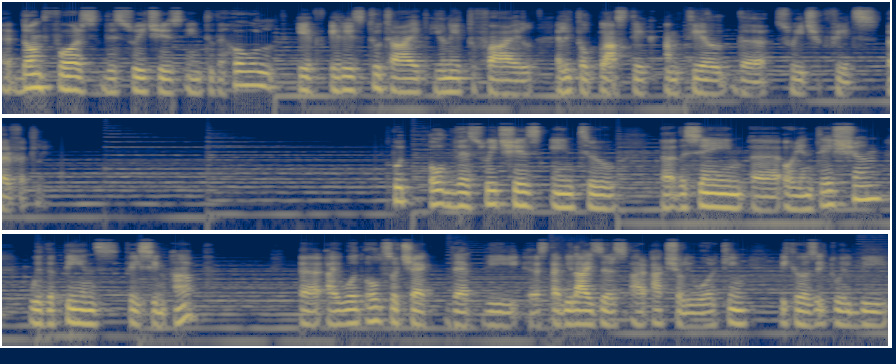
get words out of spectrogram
Uh, don't force the switches into the hole. If it is too tight, you need to file a little plastic until the switch fits perfectly. Put all the switches into uh, the same uh, orientation with the pins facing up uh, I would also check that the uh, stabilizers are actually working because it will be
